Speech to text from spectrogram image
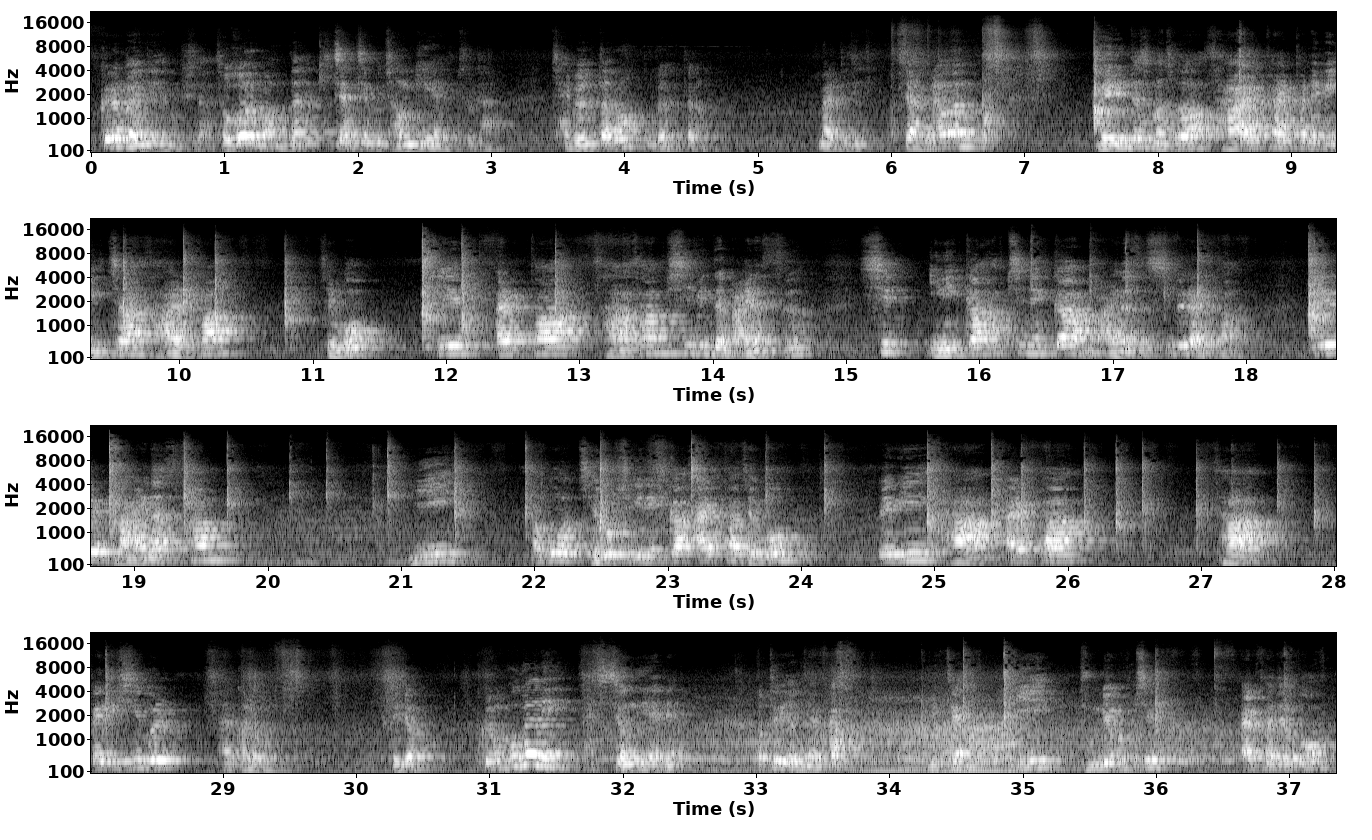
그러면 이제 해봅시다 저거를 뭐 한다? 귀찮지만 전기해 둘다 자변 따로 우변 따로 말되지? 자 그러면 내린 데서 맞춰서 4알파 알파니까 2차 4알파 제곱 1 알파 4 3 10인데 마이너스 10이니까 합치니까 마이너스 11 알파 1 마이너스 3 2 하고 제곱식이니까 알파 제곱 빼기 4 알파 4 빼기 10을 할 거라고 그죠? 그럼 우변이 다시 정리해야 돼 어떻게 정리할까? 밑에 2 분배 법칙 알파 제곱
